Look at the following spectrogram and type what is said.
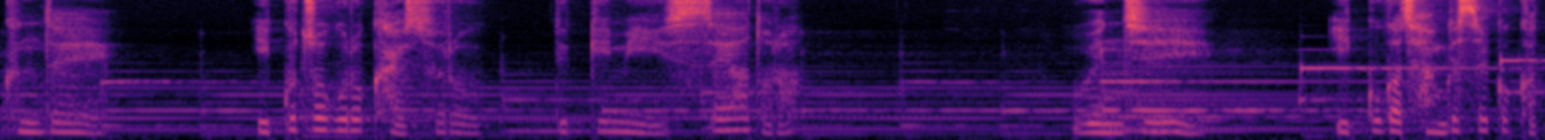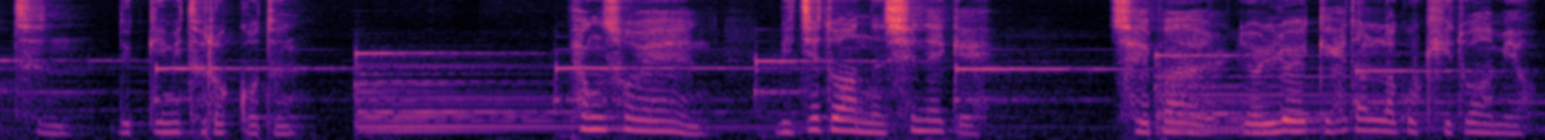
근데 입구 쪽으로 갈수록 느낌이 쎄하더라. 왠지 입구가 잠겼을 것 같은 느낌이 들었거든. 평소엔 믿지도 않는 신에게 제발 열려있게 해달라고 기도하며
